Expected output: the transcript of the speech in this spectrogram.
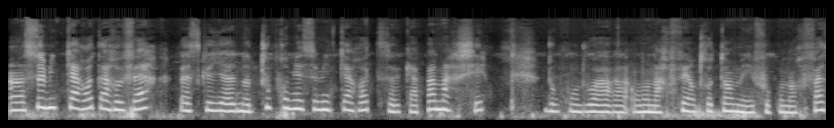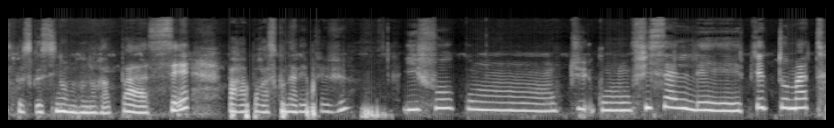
un semis de carottes à refaire parce qu'il y a notre tout premier semis de carottes qui n'a pas marché. Donc on doit, on en a refait entre temps, mais il faut qu'on en refasse parce que sinon on n'en aura pas assez par rapport à ce qu'on avait prévu. Il faut qu'on ficelle les pieds de tomates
